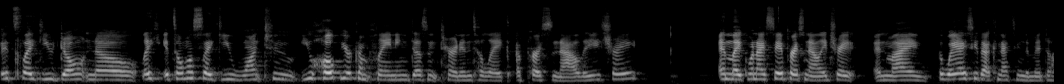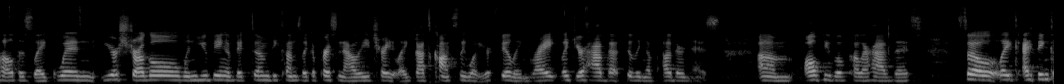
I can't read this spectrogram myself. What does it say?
It's like you don't know, like, it's almost like you want to, you hope your complaining doesn't turn into like a personality trait. And like when I say personality trait, and my, the way I see that connecting to mental health is like when your struggle, when you being a victim becomes like a personality trait, like that's constantly what you're feeling, right? Like you have that feeling of otherness. Um, all people of color have this. So like I think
